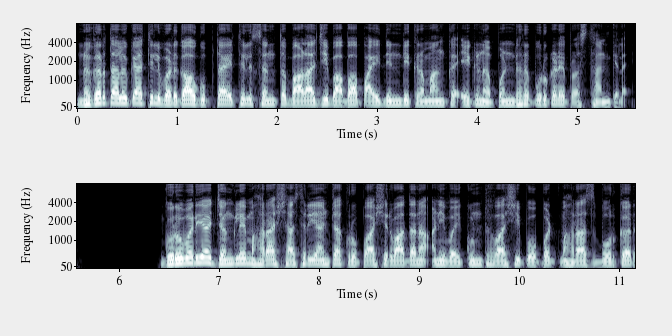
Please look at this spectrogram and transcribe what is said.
नगर तालुक्यातील वडगाव गुप्ता येथील संत बाळाजी बाबा पायदिंडी क्रमांक एकनं पंढरपूरकडे प्रस्थान केलंय. गुरुवर्य जंगले महाराज शास्त्री यांच्या कृपाशीर्वादानं आणि वैकुंठवासी पोपट महाराज बोरकर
